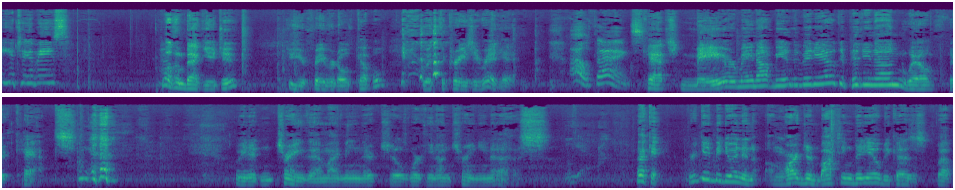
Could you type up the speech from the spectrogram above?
Hey, YouTubies. Welcome back, YouTube, to your favorite old couple with the crazy redhead. Oh, thanks. Cats may or may not be in the video, depending on, well, they're cats. We didn't train them. I mean, they're still working on training us. yeah. Okay, we're going to be doing an, a large unboxing video because, well,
